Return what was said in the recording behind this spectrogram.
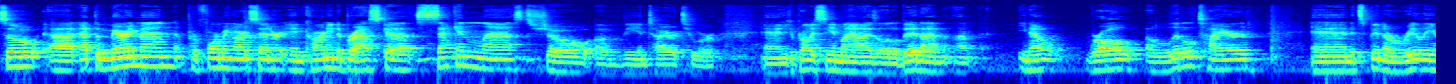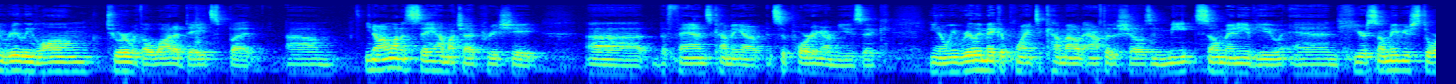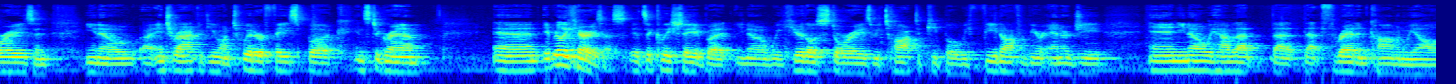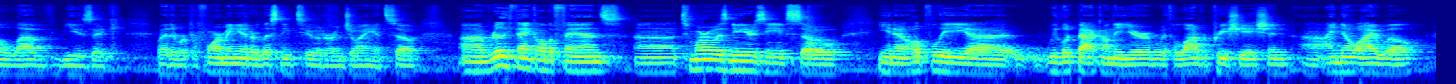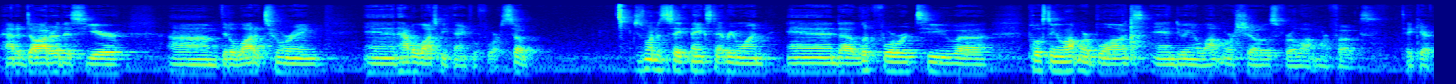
So uh, at the Merryman Performing Arts Center in Kearney, Nebraska, second last show of the entire tour, and you can probably see in my eyes a little bit. I'm, I'm you know, we're all a little tired, and it's been a really, really long tour with a lot of dates. But um, you know, I want to say how much I appreciate uh, the fans coming out and supporting our music you know, we really make a point to come out after the shows and meet so many of you and hear so many of your stories and, you know, uh, interact with you on Twitter, Facebook, Instagram. And it really carries us. It's a cliche, but, you know, we hear those stories, we talk to people, we feed off of your energy. And, you know, we have that, that, that thread in common. We all love music, whether we're performing it or listening to it or enjoying it. So, uh, really thank all the fans. Uh, tomorrow is New Year's Eve, so you know, hopefully uh, we look back on the year with a lot of appreciation. Uh, I know I will. Had a daughter this year, um, did a lot of touring, and have a lot to be thankful for. So, just wanted to say thanks to everyone, and uh, look forward to uh, posting a lot more blogs and doing a lot more shows for a lot more folks. Take care.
